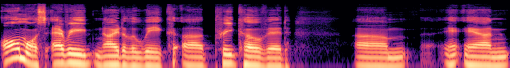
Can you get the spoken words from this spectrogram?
almost every night of the week uh, pre COVID. Um, and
